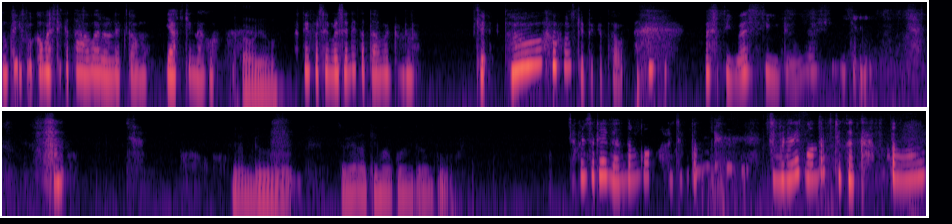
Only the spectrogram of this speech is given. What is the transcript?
Nanti ibu kamu pasti ketawa loh liat kamu. Yakin aku. ketawanya apa Pasti first impressionnya ketawa dulu. Kayak lu gitu ketawa. Pasti, pasti dong, pasti. bilang dulu Surya lagi mau gondrong bu Tapi Surya ganteng kok orang Jepang. Sebenarnya kontrak juga ganteng.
